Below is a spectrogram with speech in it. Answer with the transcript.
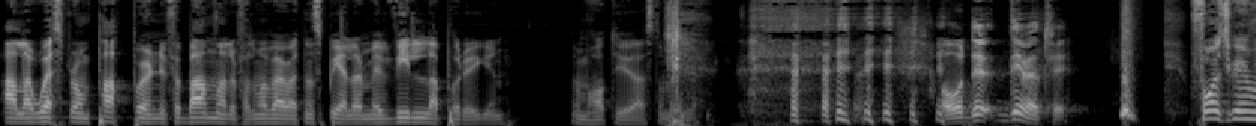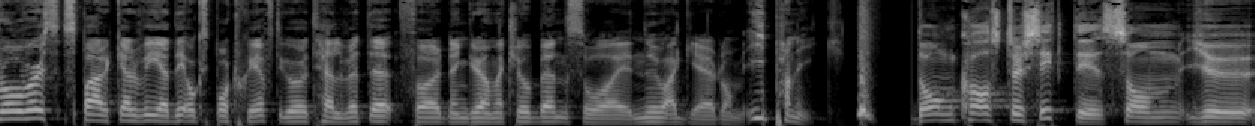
alla West Brom-pappor är förbannade för att de har värvat en spelare med villa på ryggen. De hatar ju Aston Villa. ja, det, det vet vi. Forest Green Rovers sparkar vd och sportchef. Det går åt helvete för den gröna klubben, så nu agerar de i panik. Doncaster City som ju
